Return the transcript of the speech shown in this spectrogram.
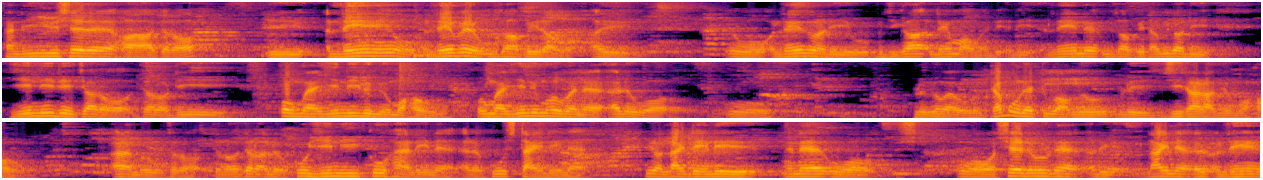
ဖန်တီးရွေးရှယ်တဲ့ဟာကကျတော့ဒီအလင်းကိုအလင်းပဲဦးစားပေးတာပေါ့အဲ့ဒီဟိုအလင်းဆိုတာဒီဟိုပကြီးကအလင်းမောင်ပဲဒီဒီအလင်းနဲ့ဦးစားပေးတာပြီးတော့ဒီ ရင်းနှီးတွေကြတော့ကြတော့ဒီပုံမှန်ရင်းနှီးလိုမျိုးမဟုတ်ဘူးပုံမှန်ရင်းနှီးမဟုတ်ဘဲနဲ့အဲ့လိုပေါ့ဟိုဘယ်လိုပြောမလဲဟိုဓာတ်ပုံနဲ့တူအောင်မျိုးလေးရေးထားတာမျိုးမဟုတ်ဘူးအဲ့လိုမျိုးဆိုတော့ကျွန်တော်ကြတော့အဲ့လိုကိုရင်းနှီးကိုဟန်လေးနဲ့အဲ့လိုကို style လေးနဲ့ပြီးတော့ lighting လေးနည်းနည်းဟိုဟို shadow နဲ့အဲ့ဒီ light နဲ့အလင်း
